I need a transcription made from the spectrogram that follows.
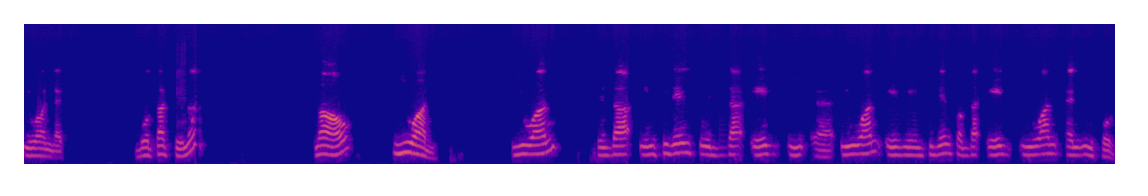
U1 dash. Both are two, na? Now, E1. E1 is the incidence with the edge, E- uh, U1 is the incidence of the edge U1 and E4.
